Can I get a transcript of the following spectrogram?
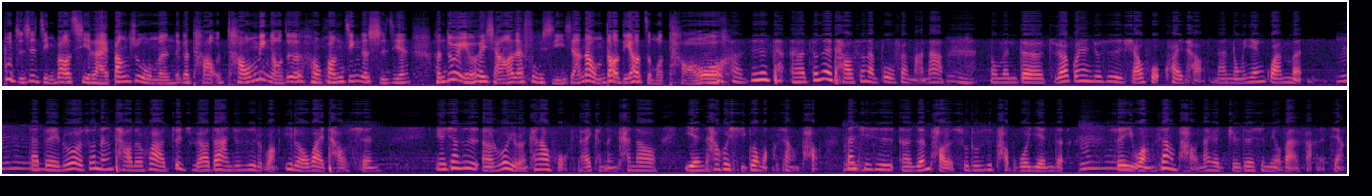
不只是警报器来帮助我们那个逃逃命哦，这个很黄金的时间，很多人也会想要再复习一下，那我们到底要怎么逃哦？好，针对呃针对逃生的部分。嘛，那我们的主要观念就是小火快逃，那浓烟关门。嗯，那对，如果说能逃的话，最主要当然就是往一楼外逃生。因为像是呃，如果有人看到火灾，可能看到烟，他会习惯往上跑，但其实呃，人跑的速度是跑不过烟的。嗯，所以往上跑那个绝对是没有办法的。这样，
